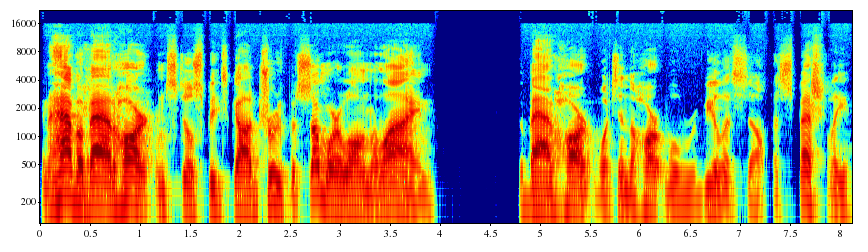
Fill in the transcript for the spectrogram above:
Can have a bad heart and still speaks God truth, but somewhere along the line, the bad heart, what's in the heart will reveal itself, especially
